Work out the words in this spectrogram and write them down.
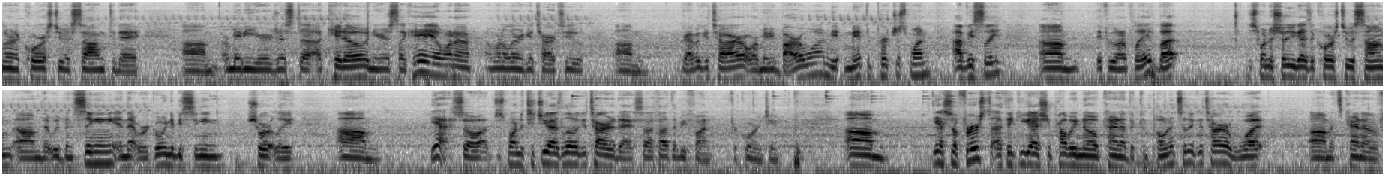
learn a chorus to a song today. Um, or maybe you're just a, a, kiddo and you're just like, hey, I wanna, I wanna learn guitar too. Um, grab a guitar or maybe borrow one. We may have to purchase one, obviously, um, if we wanna play, but just want to show you guys a chorus to a song um, that we've been singing and that we're going to be singing shortly. Um, yeah, so I just wanted to teach you guys a little guitar today, so I thought that'd be fun for quarantine. Um, yeah, so first, I think you guys should probably know kind of the components of the guitar, what it's kind of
